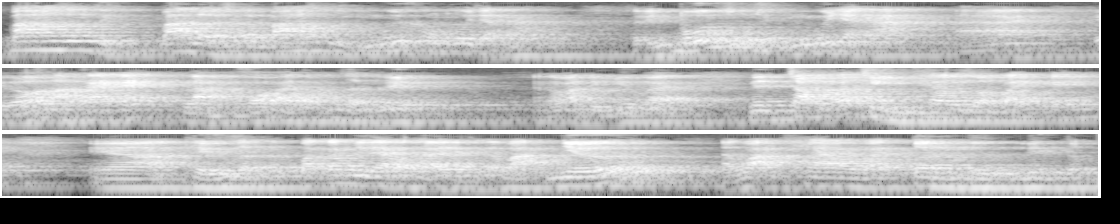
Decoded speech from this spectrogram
ba dung dịch ba lời chỉ là ba dung dịch muối không thôi chẳng hạn. Rồi đến bốn dung dịch muối chẳng hạn. Đấy. thì đó là cái cách làm khó bài toán dần lên. Các bạn hiểu như vậy. Nên trong quá trình theo dõi cái à, thầy hướng dẫn qua các video của thầy thì các bạn nhớ là các bạn theo bài tuần tự liên tục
